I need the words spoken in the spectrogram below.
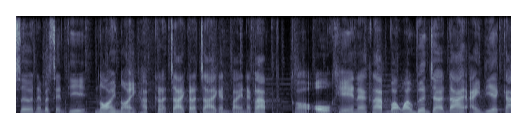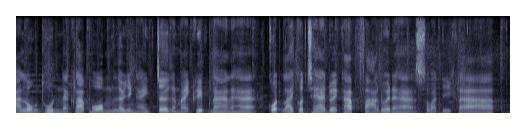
เซอร์ในเปอร์เซ็นต์ที่น้อยหน่อยครับ กระจายกระจายกันไปนะครับ ก็โอเคนะครับ หวังว่าเพื่อนจะได้ไอเดียการลงทุนนะครับผม แล้วยังไงเจอกันใหม่คลิปหน้านะฮะ กดไลค์กดแชร์ด้วยครับ ฝากด้วยนะฮะ สวัสดีครับ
